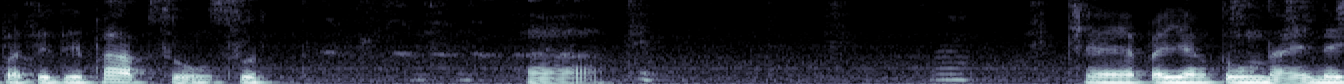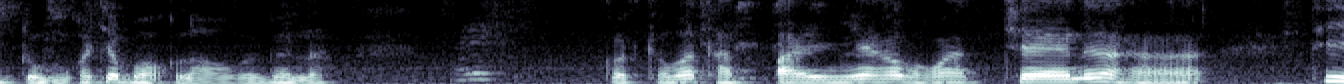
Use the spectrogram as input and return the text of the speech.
ประสิทธิภาพสูงสุดอ่อ แชร์ไปยังตรงไหนในกลุ่มก็จะบอกเราเพื่อนๆนะ กดคำว่าถัดไปอย่างเงี้ยเขาบอกว่าแชร์เนื้อหาที่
